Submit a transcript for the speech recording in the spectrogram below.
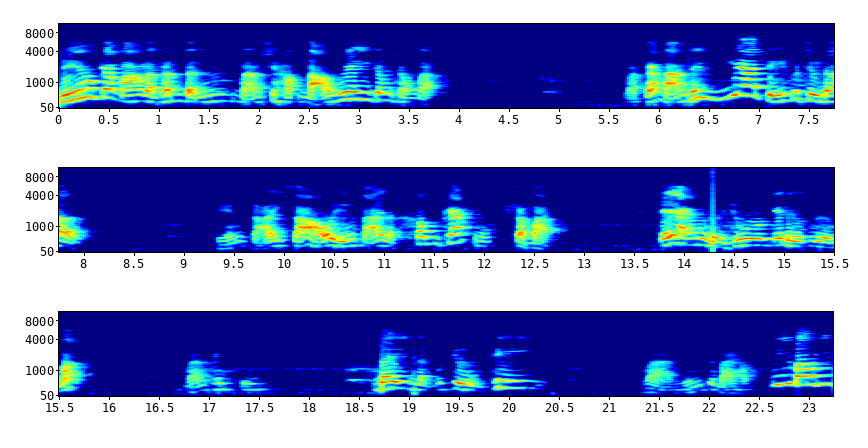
nếu các bạn là thanh tịnh, bạn sẽ học đạo ngay trong sòng bạc. Và các bạn thấy giá trị của trường đời. Hiện tại, xã hội hiện tại là không khác một sòng bạc. Kẻ ăn, người thua, kẻ được, người mất. Bạn thấy chưa? Đây là một trường thi và những cái bài học quý báu nhất,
